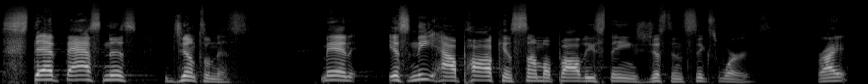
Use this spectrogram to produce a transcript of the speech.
steadfastness, gentleness. Man, it's neat how Paul can sum up all these things just in six words, right?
